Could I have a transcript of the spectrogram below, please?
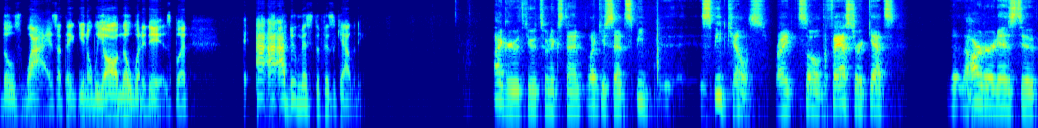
those whys. I think, you know, we all know what it is, but I, I, do miss the physicality. I agree with you to an extent. Like you said, speed speed kills, right? So the faster it gets, the, the harder it is to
